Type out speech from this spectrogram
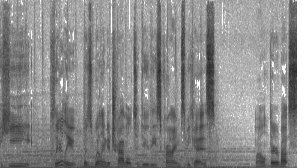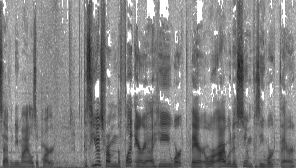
he clearly was willing to travel to do these crimes because well they're about 70 miles apart Because he was from the Flint area. He worked there, or I would assume because he worked there.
